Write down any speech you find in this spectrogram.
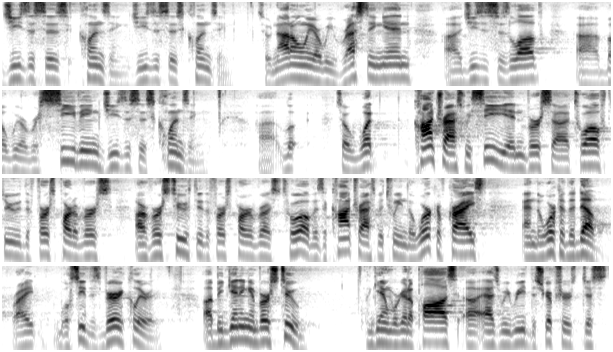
Jesus' cleansing. Jesus' cleansing. So not only are we resting in uh, Jesus' love, uh, but we are receiving Jesus' cleansing. Uh, look, so what contrast we see in verse uh, 12 through the first part of verse, or verse 2 through the first part of verse 12 is a contrast between the work of Christ and the work of the devil, right? We'll see this very clearly. Uh, beginning in verse 2. Again, we're going to pause uh, as we read the scriptures just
